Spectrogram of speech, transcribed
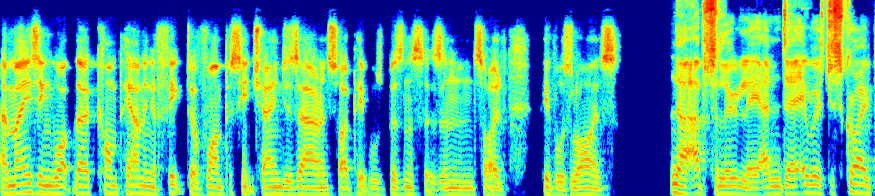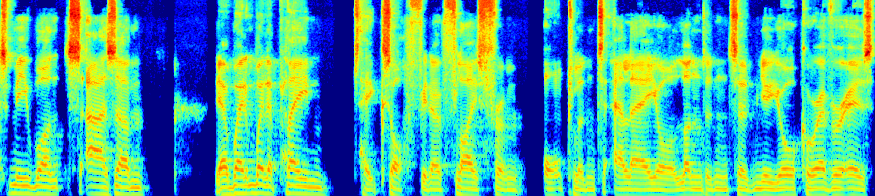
amazing what the compounding effect of 1% changes are inside people's businesses and inside people's lives. No, absolutely. And uh, it was described to me once as, um, yeah, when, when a plane takes off, you know, flies from Auckland to LA or London to New York or wherever it is,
